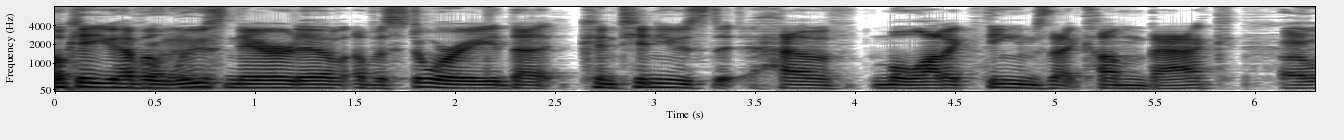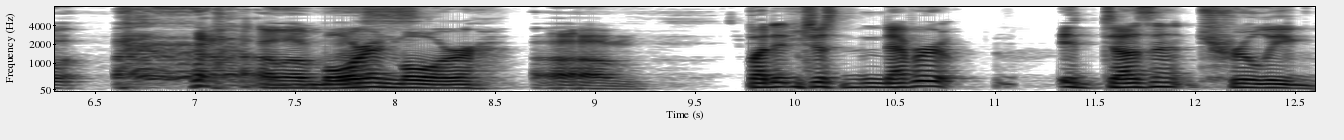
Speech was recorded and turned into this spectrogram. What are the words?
okay, you have a loose narrative of a story that continues to have melodic themes that come back I, lo- I love more this. and more, Um, but it just never it doesn't truly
